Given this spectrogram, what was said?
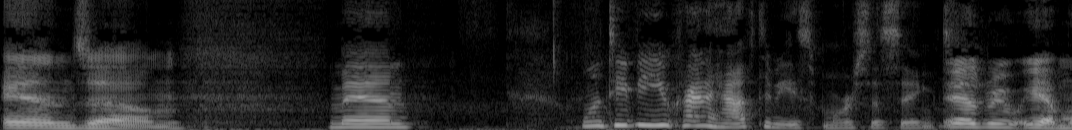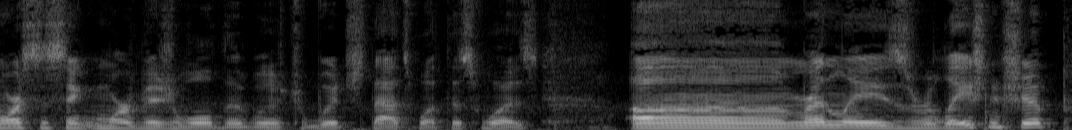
And um, man, Well, on TV, you kind of have to be more succinct. yeah, yeah, more succinct, more visual, which which that's what this was. Um, Renly's relationship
